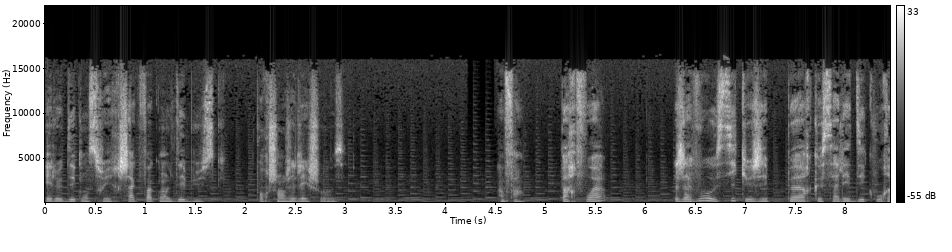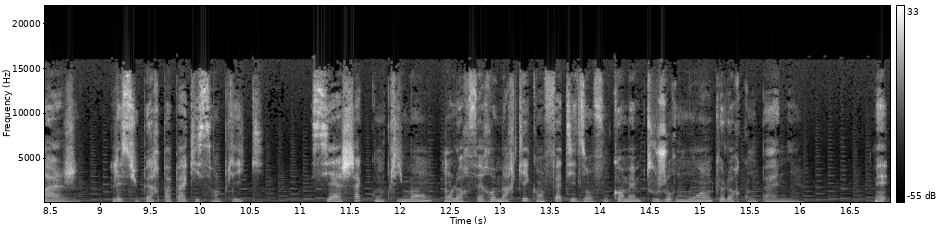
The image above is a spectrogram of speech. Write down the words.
et le déconstruire chaque fois qu'on le débusque pour changer les choses. Enfin, parfois, j'avoue aussi que j'ai peur que ça les décourage les super papas qui s'impliquent, si à chaque compliment, on leur fait remarquer qu'en fait, ils en font quand même toujours moins que leurs compagnes. Mais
